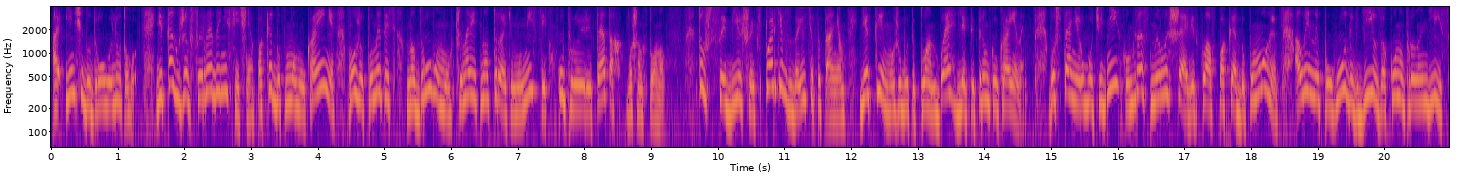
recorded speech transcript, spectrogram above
а інші до 2 лютого. Відтак, вже всередині січня пакет допомоги Україні може опинитись на другому чи навіть на третьому місці у пріоритетах Вашингтону. Тож все більше експертів задаються питанням, яким може бути план Б для підтримки України. В останні робочі дні Конгрес не лише відклав пакет допомоги, але й не погодив дію закону про ленд-ліз.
